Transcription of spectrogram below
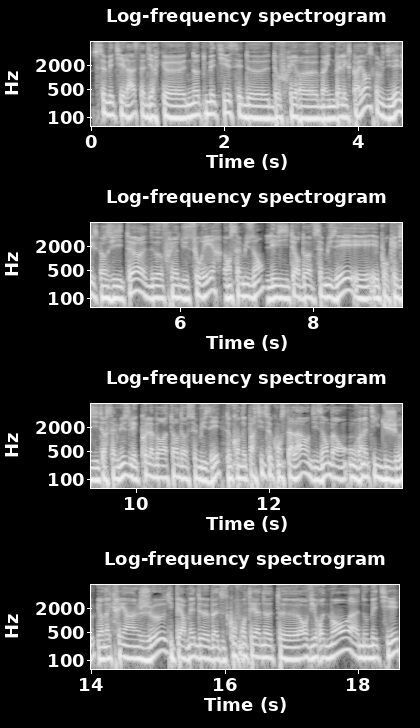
ce métier-là, c'est-à-dire que notre métier, c'est de d'offrir euh, bah, une belle expérience, comme je disais, une expérience visiteur, et d'offrir du sourire en s'amusant. Les visiteurs doivent s'amuser et, pour que les visiteurs s'amusent, les collaborateurs doivent s'amuser. Donc on est parti de ce constat-là en disant, bah, on, on va thématique du jeu et on a créé un jeu qui permet de, bah, se confronter à notre euh, environnement, à nos métiers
